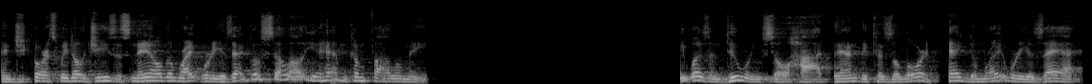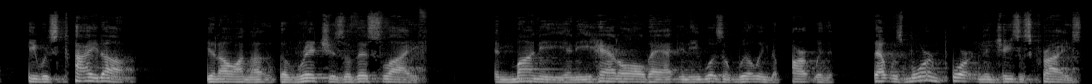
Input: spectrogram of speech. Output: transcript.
And of course, we know Jesus nailed him right where he is at. Go sell all you have and come follow me. He wasn't doing so hot then because the Lord pegged him right where he was at. He was tied up, you know, on the, the riches of this life and money, and he had all that, and he wasn't willing to part with it. That was more important than Jesus Christ.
